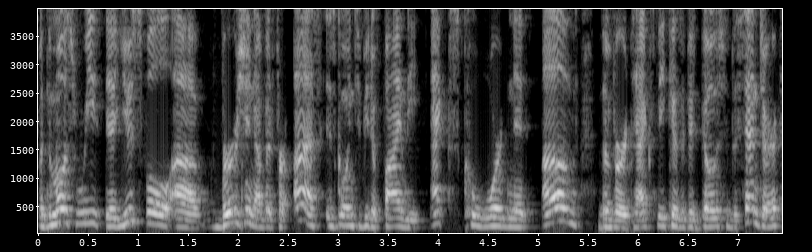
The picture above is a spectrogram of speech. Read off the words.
But the most useful uh, version of it for us is going to be to find the x coordinate of the vertex because if it goes to the center,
